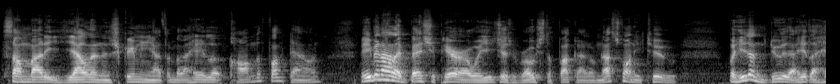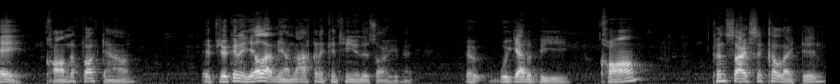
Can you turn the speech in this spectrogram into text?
somebody yelling and screaming at them, be like, hey, look, calm the fuck down. Maybe not like Ben Shapiro where you just roast the fuck out of him. That's funny too. But he doesn't do that. He's like, hey, calm the fuck down. If you're going to yell at me, I'm not going to continue this argument. Uh, We got to be calm, concise, and collected.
